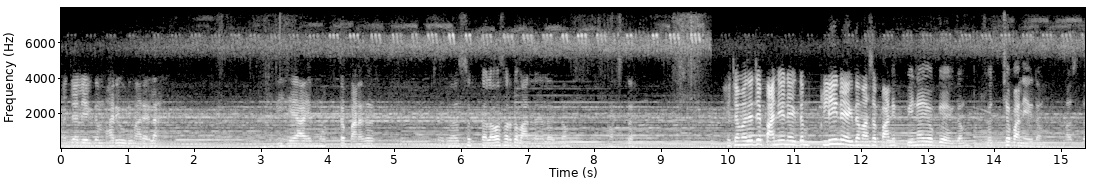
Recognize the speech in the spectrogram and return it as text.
मजा आली एकदम भारी उडी मारायला. आणि हे आहे मोठं पाण्याचं असं तलावासारखं बांधलेलं एकदम. मस्त. ह्याच्यामध्ये जे पाणी आहे ना एकदम क्लीन आहे एकदम. असं पाणी पिण्यायोग्य आहे एकदम. स्वच्छ पाणी एकदम. मस्त.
